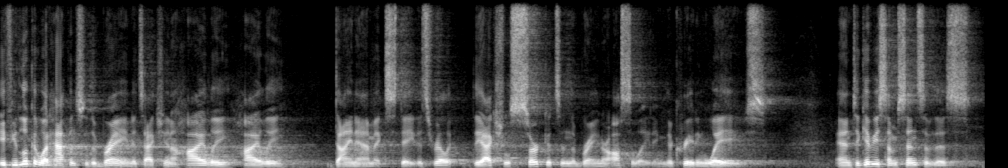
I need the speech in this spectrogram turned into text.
If you look at what happens to the brain, it's actually in a highly, highly dynamic state. It's really, the actual circuits in the brain are oscillating. They're creating waves. And to give you some sense of this,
